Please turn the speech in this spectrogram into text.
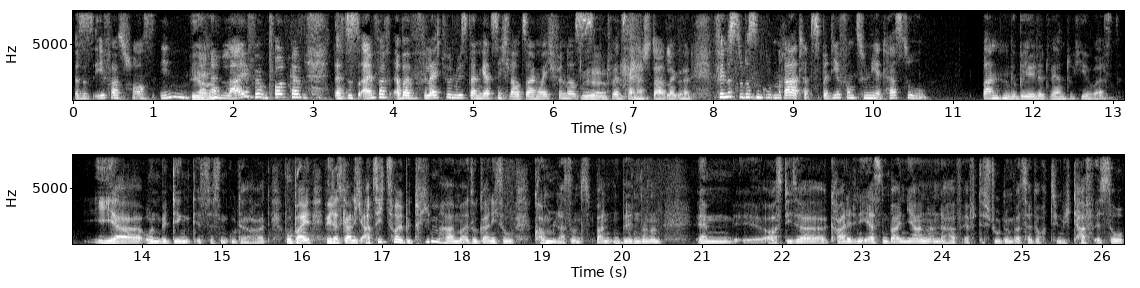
Es ist Evas Chance in ja. live im Podcast. Das ist einfach, aber vielleicht würden wir es dann jetzt nicht laut sagen, weil ich finde es ja. gut, wenn es Heiner Stadler gehört. Findest du das einen guten Rat? Hat es bei dir funktioniert? Hast du Banden gebildet, während du hier warst? Ja, unbedingt ist das ein guter Rat. Wobei wir das gar nicht absichtsvoll betrieben haben, also gar nicht so, komm, lass uns Banden bilden, sondern ähm, aus dieser, gerade den ersten beiden Jahren an der HFF des Studiums, was ja doch ziemlich tough ist, so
